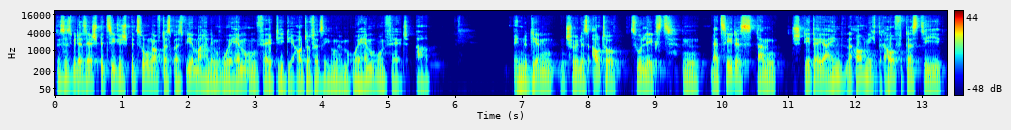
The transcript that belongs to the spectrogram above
das ist wieder sehr spezifisch bezogen auf das, was wir machen im OEM-Umfeld, die, die Autoversicherung im OEM-Umfeld. Ah, wenn du dir ein, schönes Auto zulegst, ein Mercedes, dann steht da ja hinten auch nicht drauf, dass die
